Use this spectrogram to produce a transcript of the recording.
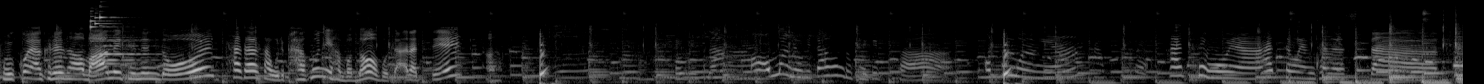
볼 거야. 그래서 마음에 드는 돌 찾아서 우리 바구니 한번 넣어보자. 알았지? 어. 여기 있어? 어, 엄마 여기 작은 돌 되게 좋다. 어떤 모양이야? 하트 모양, 하트 모양 찾았어.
